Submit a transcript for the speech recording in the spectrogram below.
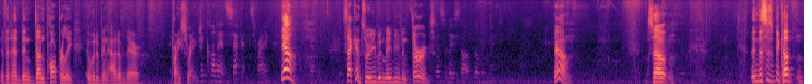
If it had been done properly, it would have been out of their price range. They call that seconds, right? Yeah, seconds or even maybe even thirds. That's what they saw at building nineteen. Yeah. So, and this has become,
